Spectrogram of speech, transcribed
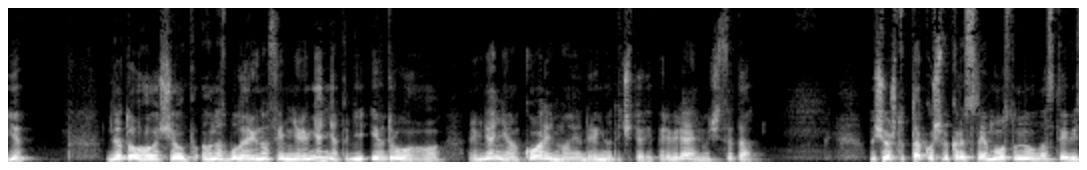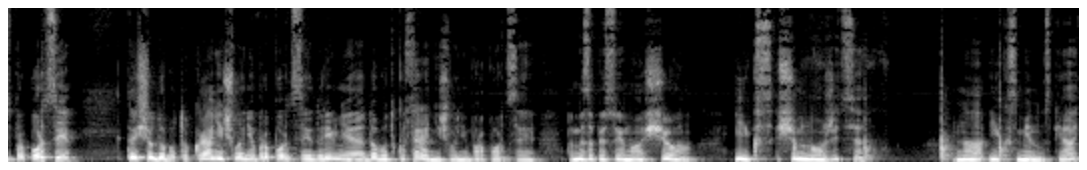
Є? Для того, щоб у нас були рівносильні рівняння, тоді і в другого рівняння корінь має дорівнювати 4. Перевіряємо, чи це так. Ну що ж, тут також використаємо основну властивість пропорції. Те, що добуток крайніх членів пропорції дорівнює добутку середніх членів пропорції, то ми записуємо, що х, що множиться на х-5,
